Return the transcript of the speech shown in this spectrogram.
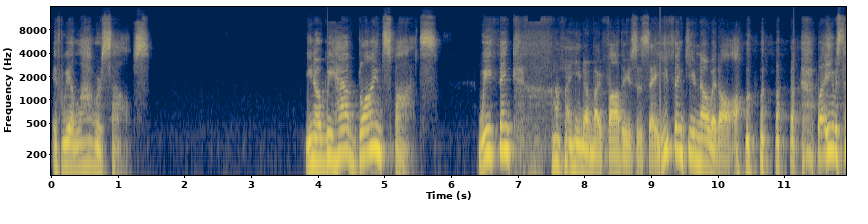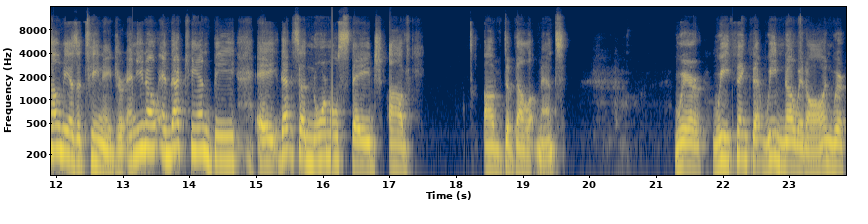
if we allow ourselves. You know, we have blind spots. We think, you know, my father used to say, You think you know it all. well, he was telling me as a teenager, and you know, and that can be a that's a normal stage of of development where we think that we know it all and we're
